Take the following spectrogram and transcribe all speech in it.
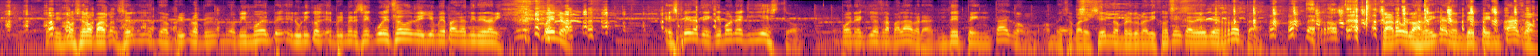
lo mismo se lo pago, se- lo, mismo el, el único, el primer secuestro donde ellos me pagan dinero a mí. Bueno, espérate, ¿qué pone aquí esto? Pone aquí otra palabra, de Pentagon. Hombre, esto parece el nombre de una discoteca de derrota. Claro, los americanos, de Pentagon.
